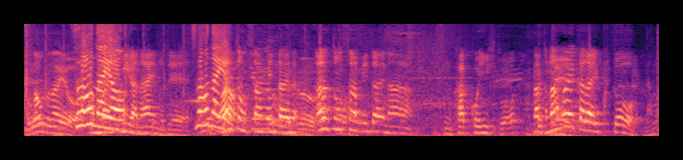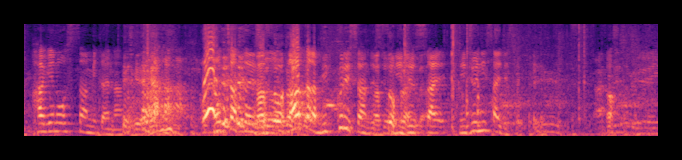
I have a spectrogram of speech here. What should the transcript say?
そんなことないよ。そんなことないよ。意味がないので。そんなことないよ。アントンさんみたいな、うん。アントンさんみたいなそのかっこいい人。なんか名前からいくと ハゲのおっさんみたいな。思っちゃったですよ。あったらびっくりしたんですよ。あそうなんだ。20歳22歳ですよ。think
